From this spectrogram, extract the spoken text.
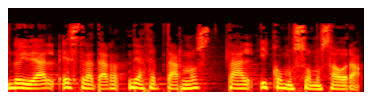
lo ideal es tratar de aceptarnos tal y como somos ahora.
